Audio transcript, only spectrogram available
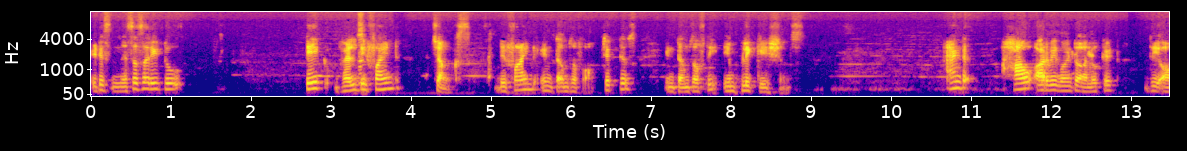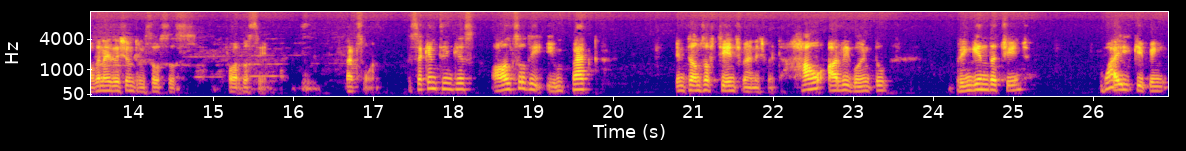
it is necessary to take well defined chunks defined in terms of objectives in terms of the implications. And how are we going to allocate the organization resources for the same? That's one. The second thing is also the impact in terms of change management. How are we going to bring in the change while keeping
